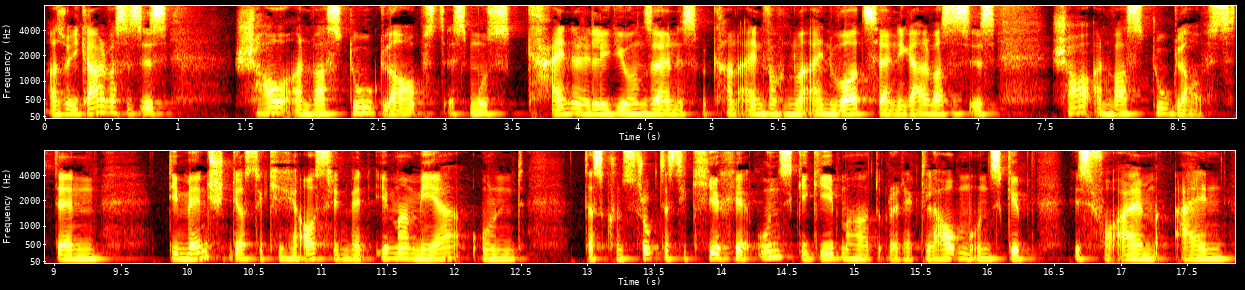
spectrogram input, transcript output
Also egal, was es ist, Schau an, was du glaubst. Es muss keine Religion sein. Es kann einfach nur ein Wort sein, egal was es ist. Schau an, was du glaubst. Denn die Menschen, die aus der Kirche austreten, werden immer mehr und das Konstrukt, das die Kirche uns gegeben hat oder der Glauben uns gibt, ist vor allem einen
